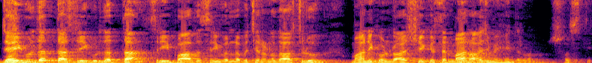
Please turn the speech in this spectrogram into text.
జై గురుదత్త శ్రీ గురుదత్త శ్రీపాద శ్రీవల్లభ చరణదాసుడు మానికొండ రాజశేఖర శర్మ రాజమహేంద్రవరం. స్వస్తి.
